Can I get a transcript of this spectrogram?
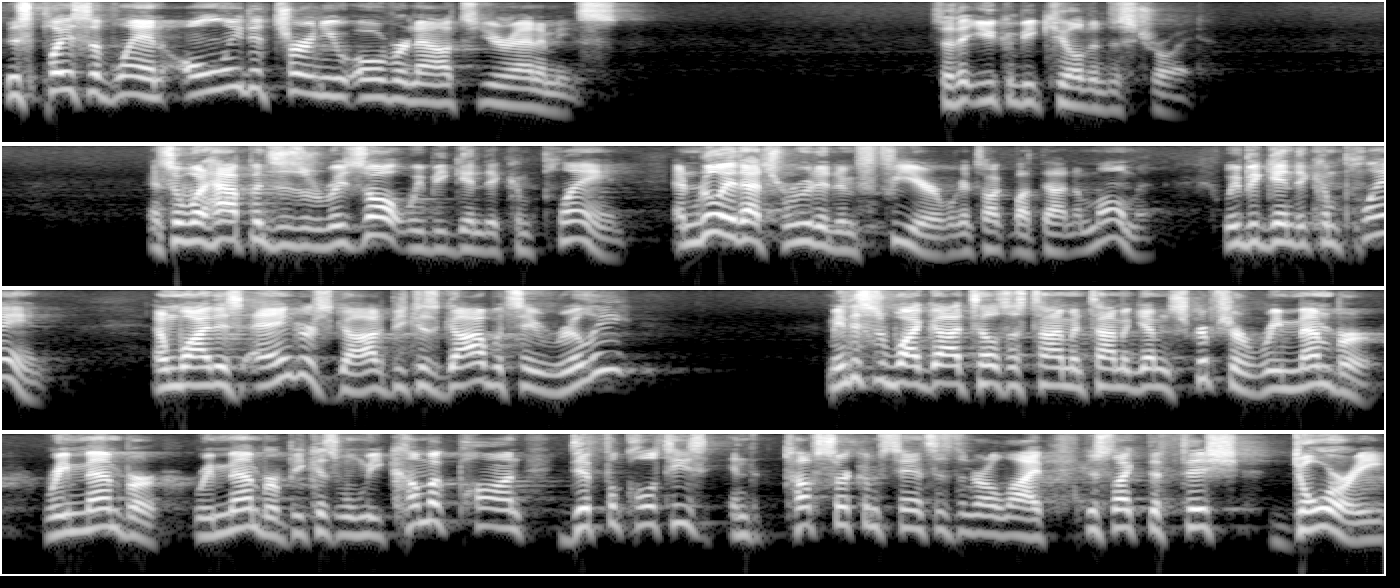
this place of land, only to turn you over now to your enemies so that you can be killed and destroyed. And so, what happens as a result? We begin to complain. And really, that's rooted in fear. We're going to talk about that in a moment. We begin to complain. And why this angers God? Because God would say, Really? I mean, this is why God tells us time and time again in Scripture remember, remember, remember, because when we come upon difficulties and tough circumstances in our life, just like the fish Dory,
